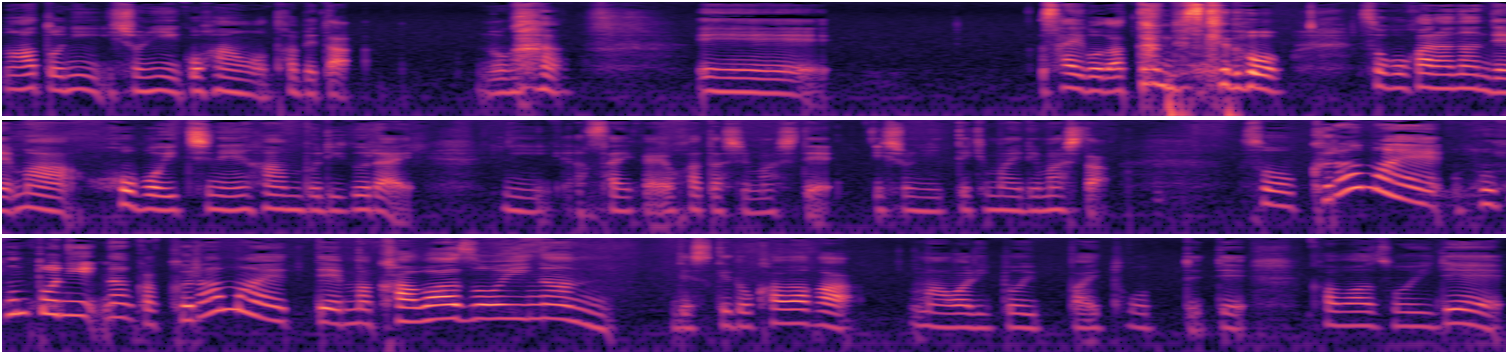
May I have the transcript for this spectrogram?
の後に一緒にご飯を食べたのが、えー最後だったんですけどそこからなんでまあほぼ1年半ぶりぐらいに再会を果たしまして一緒に行ってきまいりました。そう蔵前本当になんか蔵前って、まあ、川沿いなんですけど川が、まあ、割といっぱい通ってて川沿いで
